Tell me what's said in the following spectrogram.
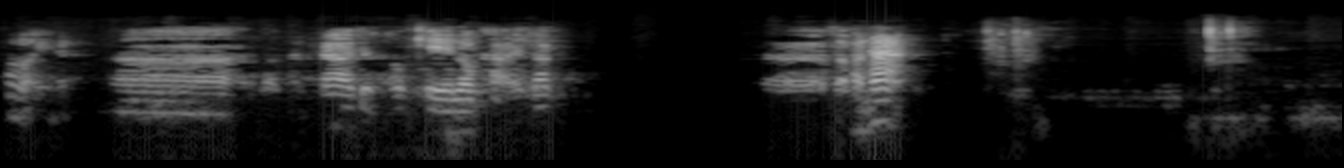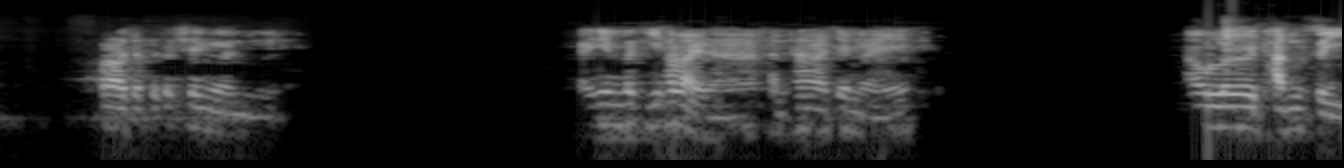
เท่าไหร่นะอ่าสามพันเก้าจะโอเค เราขายสักเอ่อสามพันห้าเพราะเราจะไม่ต้องใช้เงินไอ้นี่เมื่อกี้เท่าไหร่นะพันห้าใช่ไหม เอาเลยพันสี่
